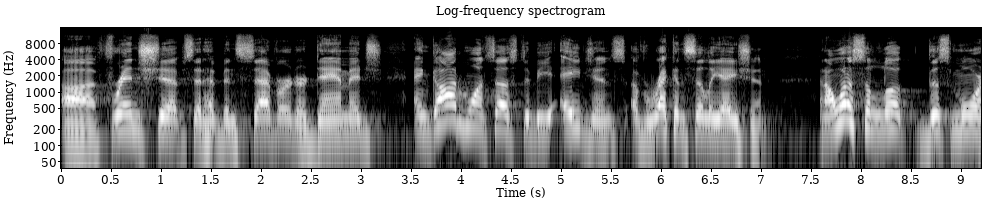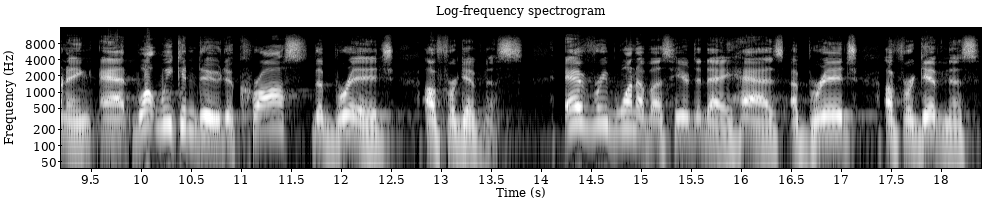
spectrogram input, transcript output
uh, friendships that have been severed or damaged. And God wants us to be agents of reconciliation. And I want us to look this morning at what we can do to cross the bridge of forgiveness. Every one of us here today has a bridge of forgiveness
